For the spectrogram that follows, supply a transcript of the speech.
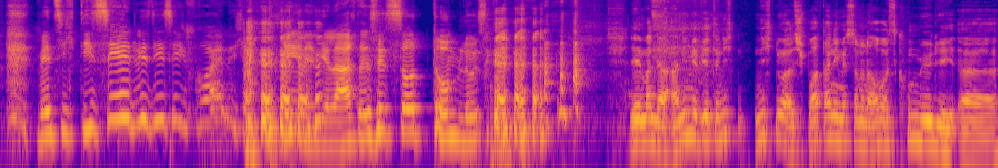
wenn sich die sehen, wie die sich freuen. Ich habe Tränen gelacht. Das ist so dumm lustig. Ja, ich meine, der Anime wird ja nicht, nicht nur als Sportanime, sondern auch als Komödie äh,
